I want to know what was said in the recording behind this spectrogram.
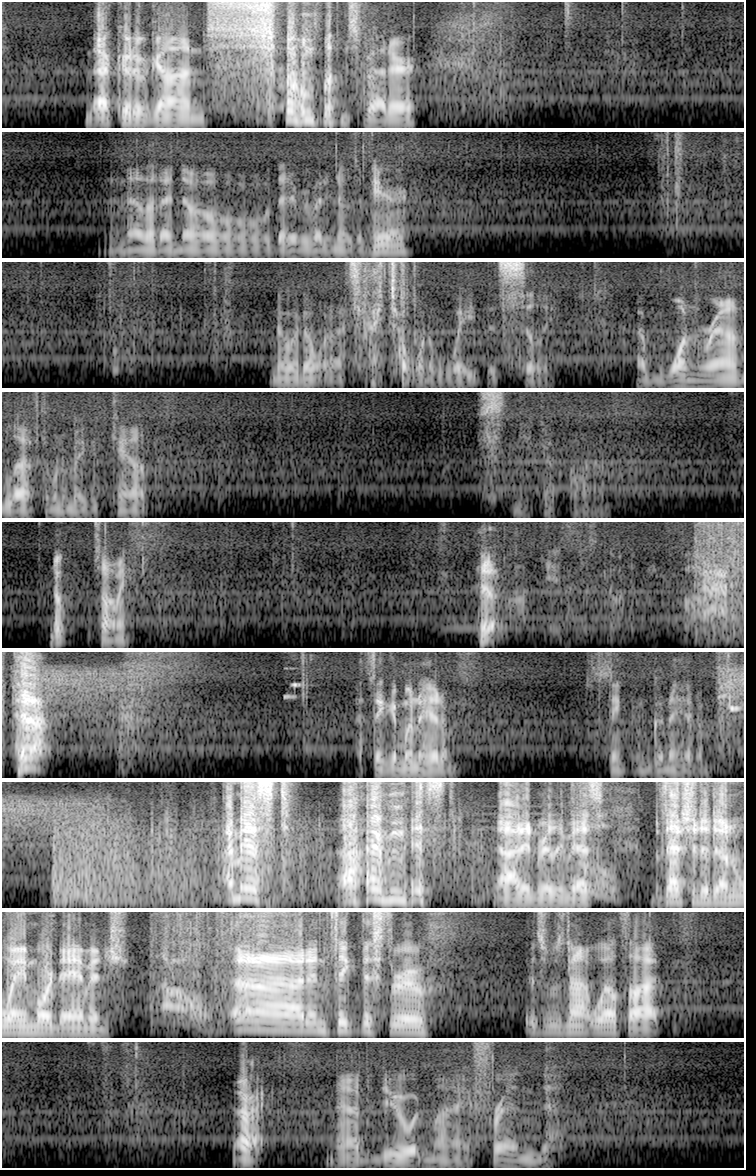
that could have gone so much better. And now that I know that everybody knows I'm here. No, I don't want to. I don't want to wait. That's silly. I have one round left. I'm to make it count. Sneak up on him. Nope, saw me. Huh. Huh. I think I'm going to hit him. I think I'm going to hit him. I missed! I missed! No, I didn't really miss. But that should have done way more damage. Ah, I didn't think this through. This was not well thought. Alright. Now to do what my friend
